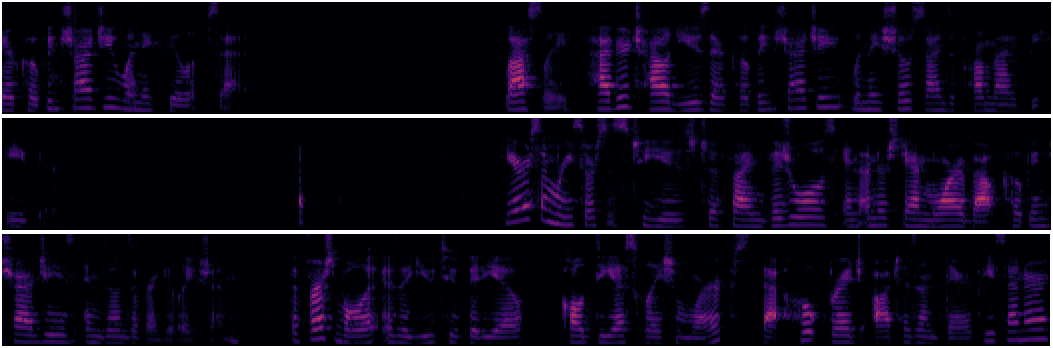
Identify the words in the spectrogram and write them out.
their coping strategy when they feel upset. Lastly, have your child use their coping strategy when they show signs of problematic behavior. Here are some resources to use to find visuals and understand more about coping strategies and zones of regulation. The first bullet is a YouTube video called De-Escalation Works that Hopebridge Autism Therapy Center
